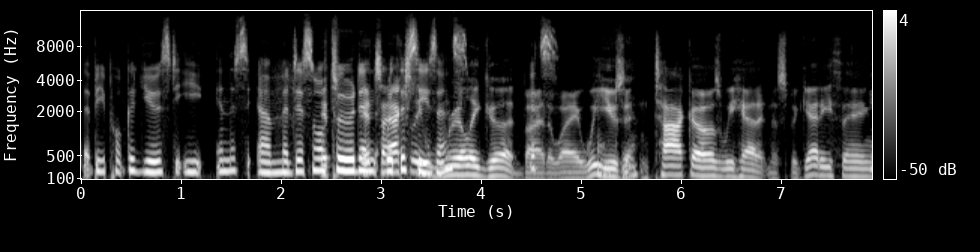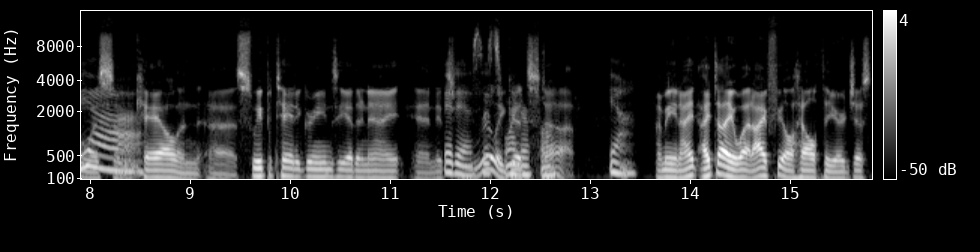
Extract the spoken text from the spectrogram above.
that people could use to eat in the uh, medicinal It's, food and it's with the actually seasons. really good, by It's- the way. We use you. it in tacos. We had it in a spaghetti thing with some kale and uh, sweet potato greens the other night, and it's It is. It's really good wonderful. stuff. yeah. I mean, I, I tell you what, I feel healthier just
